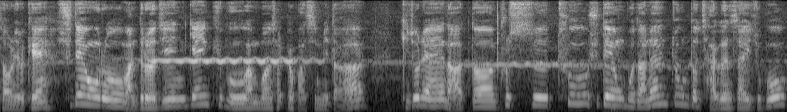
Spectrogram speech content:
자 오늘 이렇게 휴대용으로 만들어진 게임 큐브 한번 살펴봤습니다. 기존에 나왔던 플스2 휴대용보다는 조금 더 작은 사이즈고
